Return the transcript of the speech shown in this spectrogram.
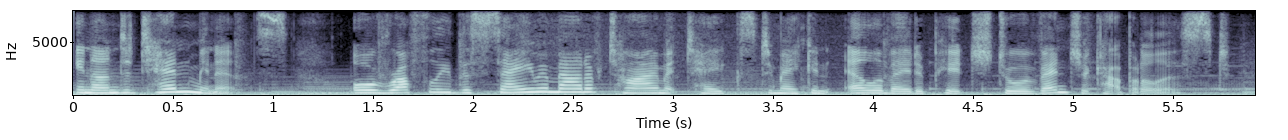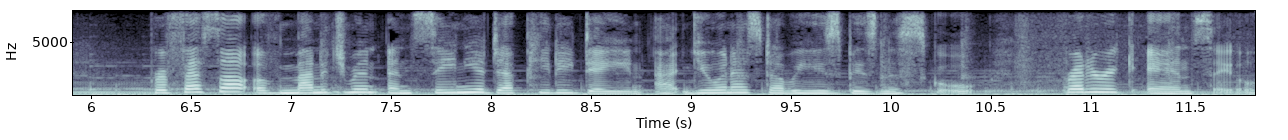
In under 10 minutes, or roughly the same amount of time it takes to make an elevator pitch to a venture capitalist, Professor of Management and Senior Deputy Dean at UNSW's Business School, Frederik Anseel,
